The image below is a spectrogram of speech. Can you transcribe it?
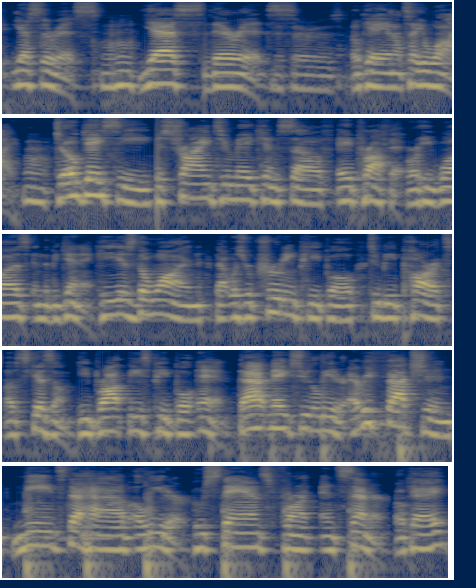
"Y- yes, there is. Mhm. Yes, there Yes, there is. Okay, and I'll tell you why. Mm. Joe Gacy is trying to make himself a prophet, or he was in the beginning. He is the one that was recruiting people to be part of Schism. He brought these people in. That makes you the leader. Every faction needs to have a leader who stands front and center, okay?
